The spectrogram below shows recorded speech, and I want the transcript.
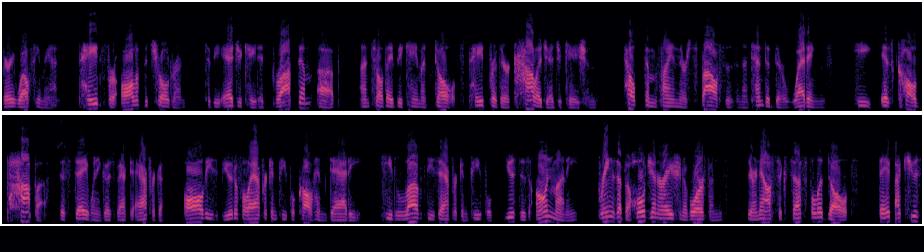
very wealthy man, paid for all of the children to be educated, brought them up until they became adults, paid for their college educations, helped them find their spouses and attended their weddings. He is called Papa this day when he goes back to Africa. All these beautiful African people call him Daddy. He loved these African people, used his own money, brings up a whole generation of orphans. They're now successful adults. They accused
